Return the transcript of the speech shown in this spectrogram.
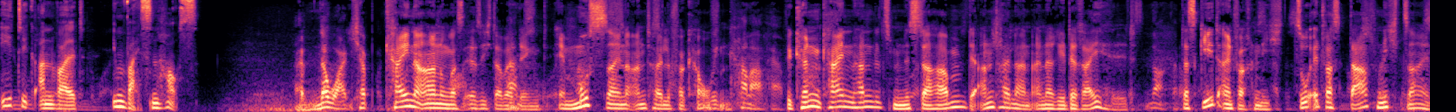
Ethikanwalt im Weißen Haus. Ich habe keine Ahnung, was er sich dabei denkt. Er muss seine Anteile verkaufen. Wir können keinen Handelsminister haben, der Anteile an einer Reederei hält. Das geht einfach nicht. So etwas darf nicht sein.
